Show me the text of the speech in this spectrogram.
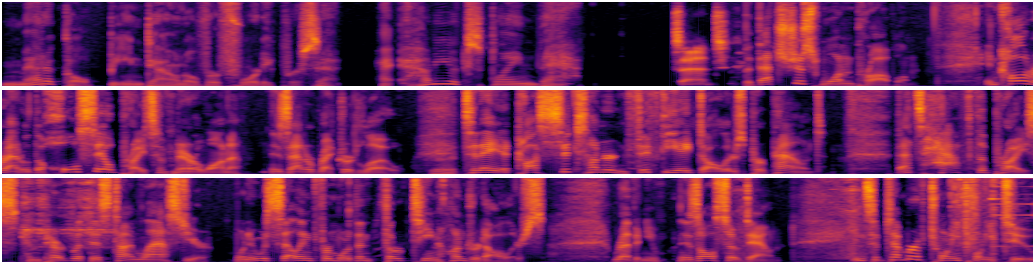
medical being down over 40%? How do you explain that? But that's just one problem. In Colorado, the wholesale price of marijuana is at a record low. Today, it costs $658 per pound. That's half the price compared with this time last year when it was selling for more than $1,300. Revenue is also down. In September of 2022,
